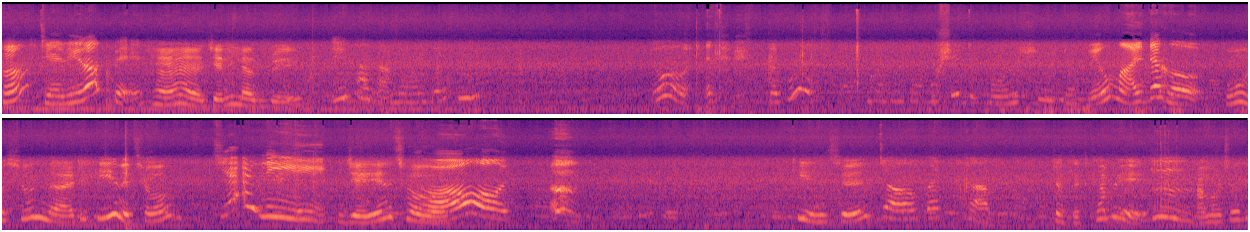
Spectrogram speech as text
হ্যাঁ চেরি লাগবে? হ্যাঁ জেলি লাগবে। ও সুন্দর। এটা কি এনেছো? এনেছো? কি এনেছে? চকলেট খাব? আমার জন্য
